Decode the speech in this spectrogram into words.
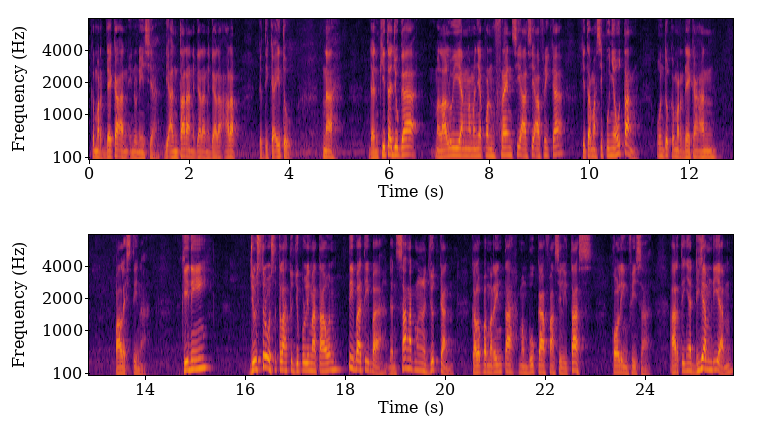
kemerdekaan Indonesia di antara negara-negara Arab ketika itu. Nah, dan kita juga melalui yang namanya konferensi Asia Afrika, kita masih punya utang untuk kemerdekaan Palestina. Kini justru setelah 75 tahun tiba-tiba dan sangat mengejutkan kalau pemerintah membuka fasilitas calling visa. Artinya diam-diam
